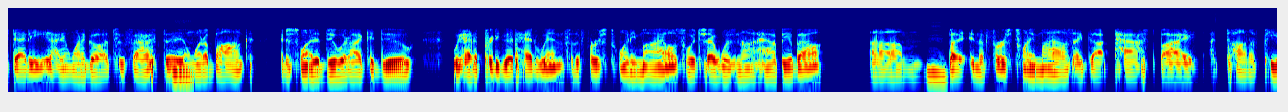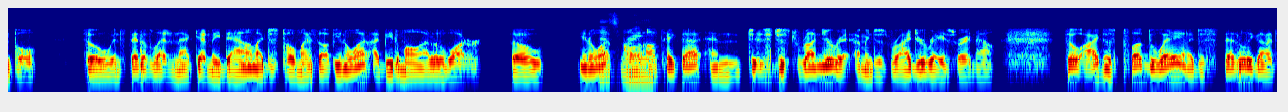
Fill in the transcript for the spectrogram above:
steady. I didn't want to go out too fast. I didn't want to bonk. I just wanted to do what I could do. We had a pretty good headwind for the first 20 miles, which I was not happy about. Um, Hmm. But in the first 20 miles, I got passed by a ton of people. So instead of letting that get me down, I just told myself, you know what? I beat them all out of the water. So you know what? Right. I'll, I'll take that and just just run your race. I mean, just ride your race right now. So I just plugged away, and I just steadily got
